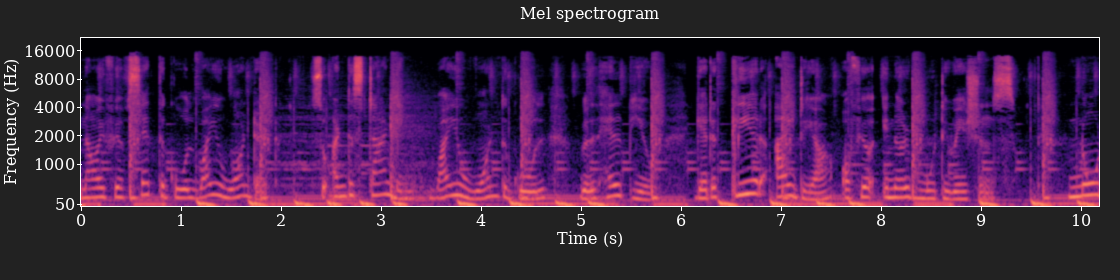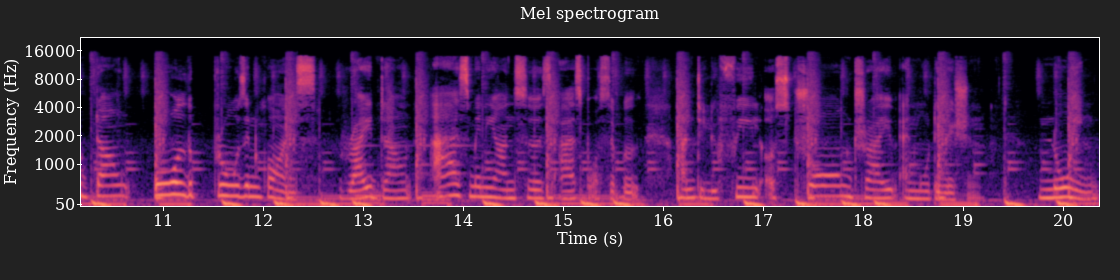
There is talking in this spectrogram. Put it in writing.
Now, if you have set the goal, why you want it. So, understanding why you want the goal will help you get a clear idea of your inner motivations. Note down all the pros and cons. Write down as many answers as possible until you feel a strong drive and motivation. Knowing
